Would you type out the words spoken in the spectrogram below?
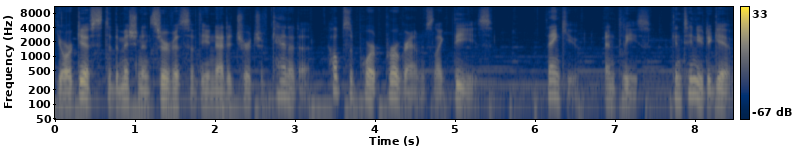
Your gifts to the mission and service of the United Church of Canada help support programs like these. Thank you, and please continue to give.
